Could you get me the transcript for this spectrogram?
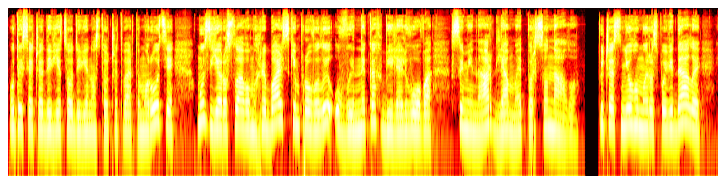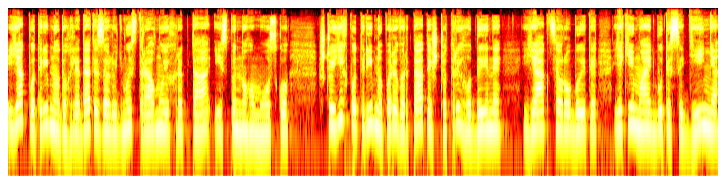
у 1994 році ми з Ярославом Грибальським провели у винниках біля Львова семінар для медперсоналу. Під час нього ми розповідали, як потрібно доглядати за людьми з травмою хребта і спинного мозку, що їх потрібно перевертати що три години, як це робити, які мають бути сидіння,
